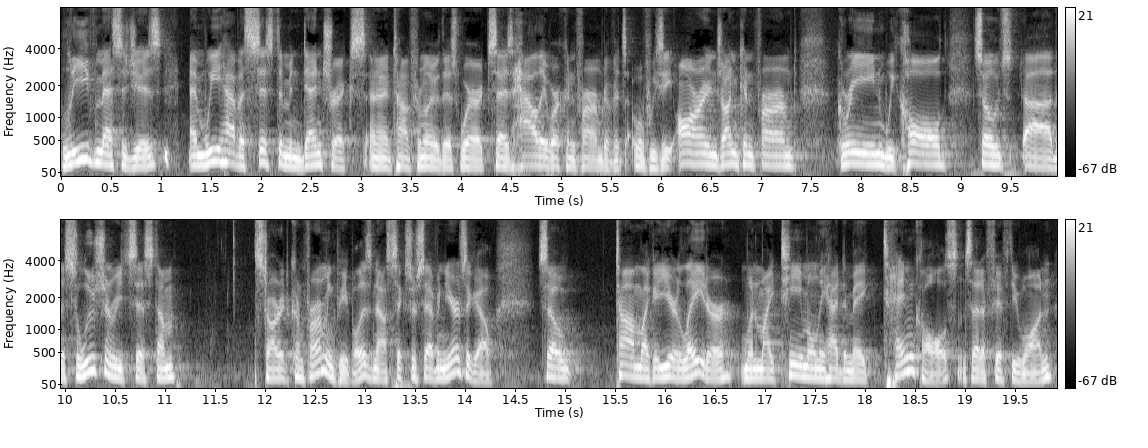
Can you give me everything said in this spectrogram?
leave messages, and we have a system in Dentrix, and Tom's familiar with this, where it says how they were confirmed. If it's if we see orange, unconfirmed, green, we called. So uh, the Solutionreach system started confirming people. This is now six or seven years ago. So Tom, like a year later, when my team only had to make 10 calls instead of 51,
